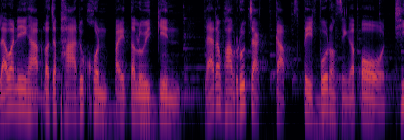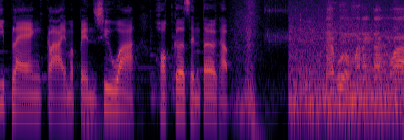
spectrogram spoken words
และวันนี้ครับเราจะพาทุกคนไปตะลุยกิน และทำความรู้จักกับสตรีทฟู้ดของสิงคโปร์ที่แปลงกลายมาเป็นชื่อว่า hawker centre ครับแล้วพูดออกมาดังๆว่า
